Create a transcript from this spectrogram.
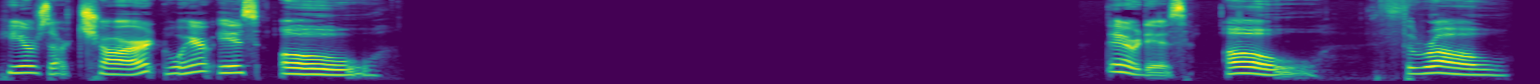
Here's our chart. Where is O? There it is. O. Throw.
